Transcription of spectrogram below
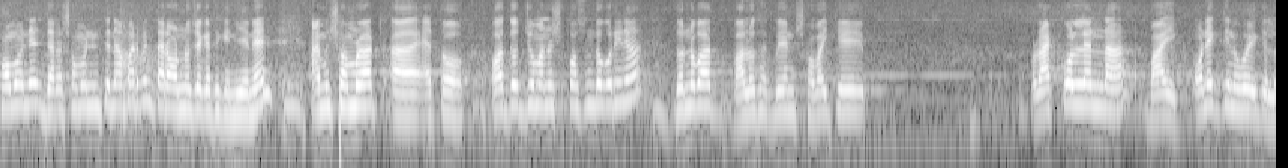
সময় নেন, যারা সময় নিতে না পারবেন, তারা অন্য জায়গা থেকে নিয়ে নেন। আমি সম্রাট এত অধৈর্য মানুষ পছন্দ করি না। ধন্যবাদ, ভালো থাকবেন, সবাইকে রাগ করলেন না বাইক অনেক দিন হয়ে গেল।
